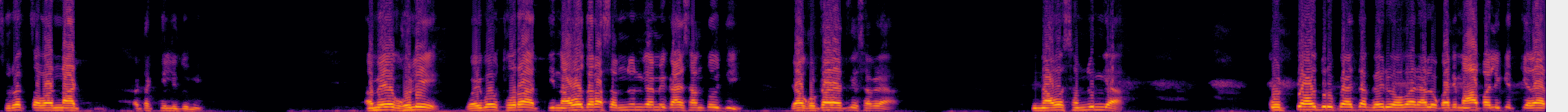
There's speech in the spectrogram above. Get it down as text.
सुरज चव्हाणना अटक केली तुम्ही. अमेय घोले वैभव थोरात ही नावं जरा समजून घ्या मी काय सांगतोय ती. या घोटाळ्यातली सगळ्या. ही नावं समजून घ्या. कोट्यावधी रुपयाचा गैरव्यवहार या लोकांनी महापालिकेत केलाय.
